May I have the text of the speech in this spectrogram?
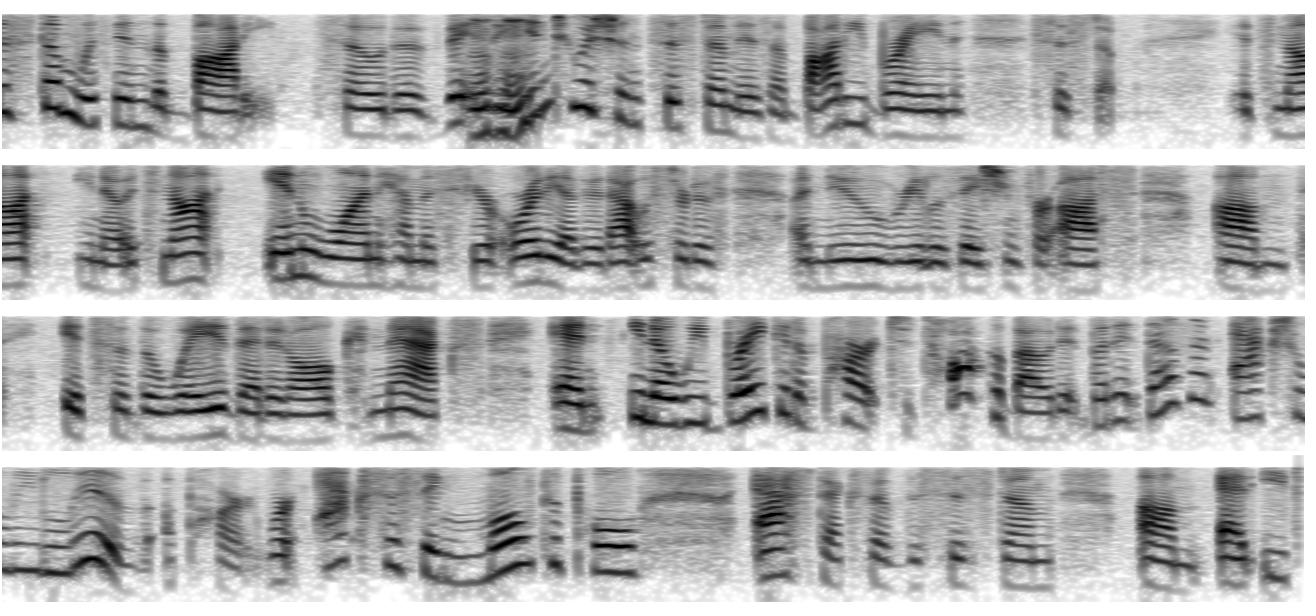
system within the body. So the the, mm-hmm. the intuition system is a body brain system. It's not you know it's not in one hemisphere or the other. That was sort of a new realization for us. Um, it's uh, the way that it all connects and you know we break it apart to talk about it but it doesn't actually live apart we're accessing multiple aspects of the system um, at each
